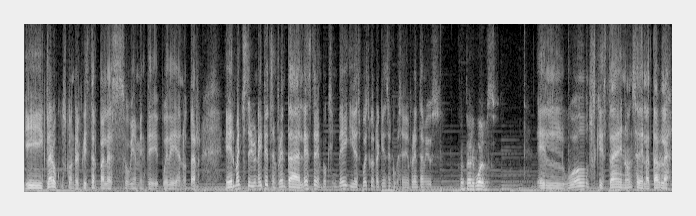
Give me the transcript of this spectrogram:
Y claro, pues contra el Crystal Palace obviamente puede anotar. El Manchester United se enfrenta al Leicester en Boxing Day y después contra quién se, se enfrenta, amigos. Contra el Wolves. El Wolves que está en 11 de la tabla.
